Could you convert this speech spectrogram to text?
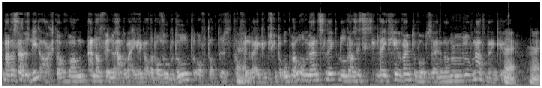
Maar daar staat dus niet achter van, en dat vinden, hadden we eigenlijk altijd al zo bedoeld, of dat, is, dat ja. vinden we eigenlijk misschien toch ook wel onwenselijk. Ik bedoel, daar is, lijkt geen ruimte voor te zijn om daar nog eens over na te denken. Nee, nee.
